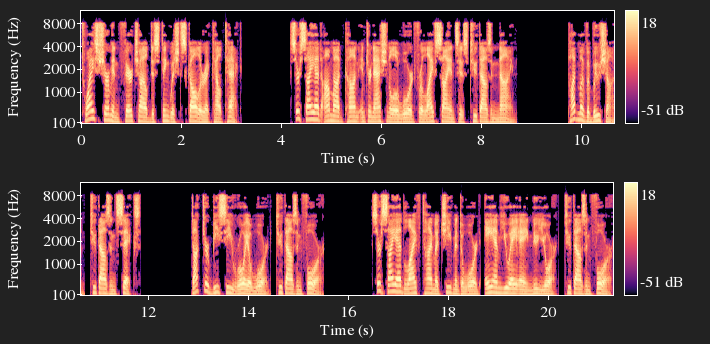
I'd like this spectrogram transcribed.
Twice Sherman Fairchild Distinguished Scholar at Caltech Sir Syed Ahmad Khan International Award for Life Sciences 2009 Padma Vibhushan, 2006 Dr. B. C. Roy Award, 2004 Sir Syed Lifetime Achievement Award, AMUAA New York, 2004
